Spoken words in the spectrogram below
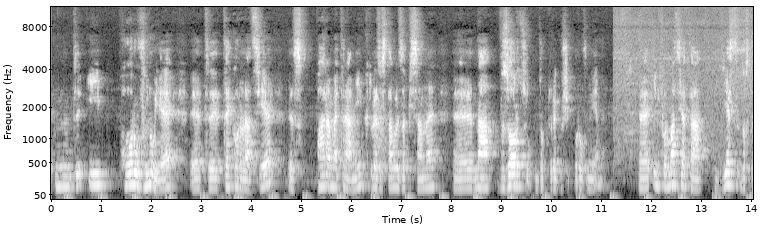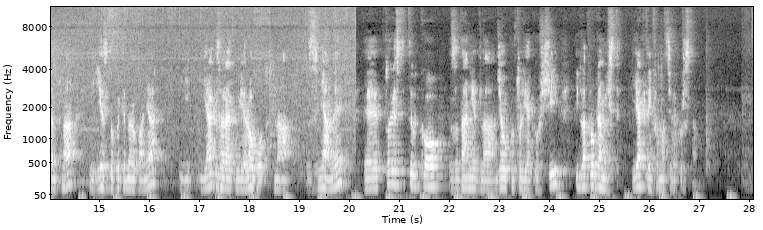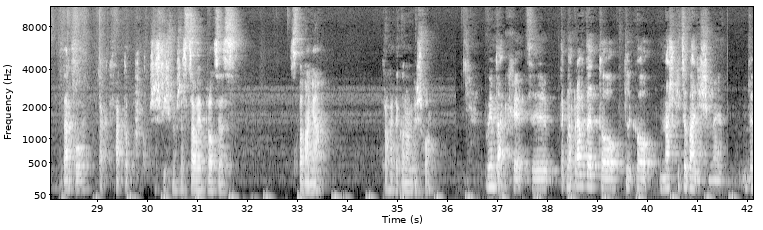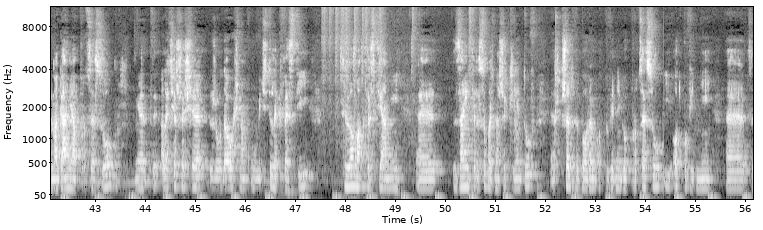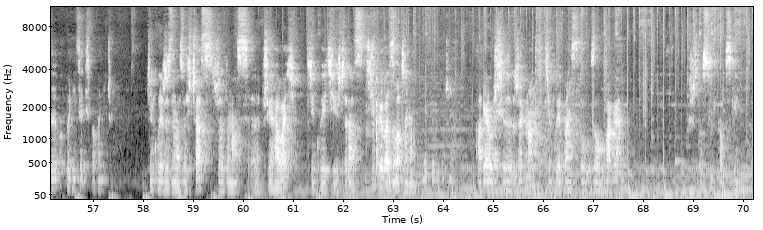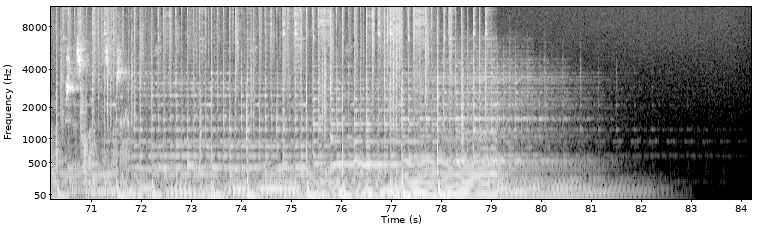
i porównuje e, te- korelacje z parametrami, które zostały zapisane e, na wzorcu, do którego się porównujemy. Informacja ta jest dostępna, jest do wygenerowania i jak zareaguje robot na zmiany, to jest tylko zadanie dla działu kontroli jakości i dla programisty. Jak te informacje wykorzystamy? Darku, tak de facto przeszliśmy przez cały proces spawania. Trochę tego nam wyszło. Powiem tak, e, tak naprawdę to tylko naszkicowaliśmy wymagania procesu, ale cieszę się, że udało się nam omówić tyle kwestii, tyloma kwestiami e, zainteresować naszych klientów e, przed wyborem odpowiedniego procesu i odpowiedniej, odpowiedniej celi spawalniczej. Dziękuję, że znalazłeś czas, że do nas e, przyjechałeś. Dziękuję Ci jeszcze raz. Dziękuję Do bardzo. zobaczenia. Dziękuję, do zobaczenia. A ja już się żegnam. Dziękuję Państwu za uwagę. Krzysztof Sulikowski, roboty przemysłowe. Do zobaczenia.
